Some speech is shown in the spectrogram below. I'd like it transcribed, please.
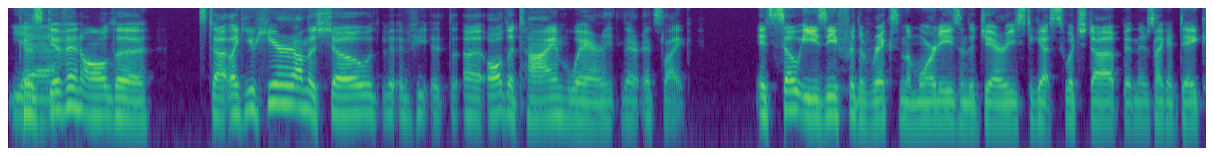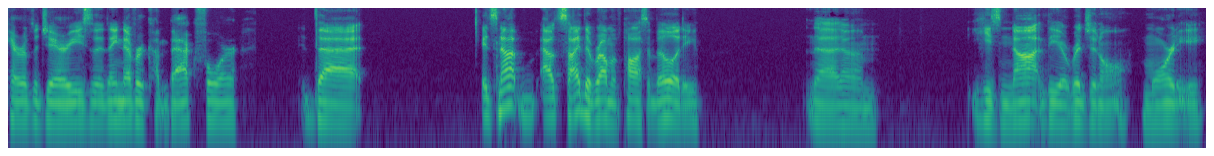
Because Yeah, given all the stuff, like you hear on the show uh, all the time, where there it's like it's so easy for the Ricks and the Mortys and the Jerrys to get switched up, and there's like a daycare of the Jerrys that they never come back for. That it's not outside the realm of possibility that um he's not the original Morty.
